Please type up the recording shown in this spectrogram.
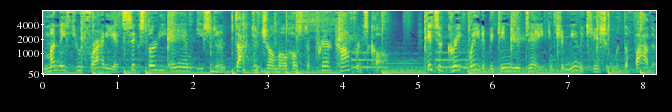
Monday through Friday at 6:30 a.m. Eastern, Dr. Jomo hosts a prayer conference call. It's a great way to begin your day in communication with the Father.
